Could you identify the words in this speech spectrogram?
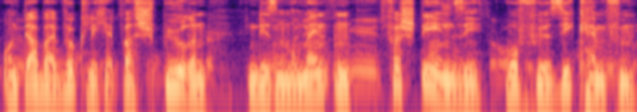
und dabei wirklich etwas spüren. In diesen Momenten verstehen sie, wofür sie kämpfen.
